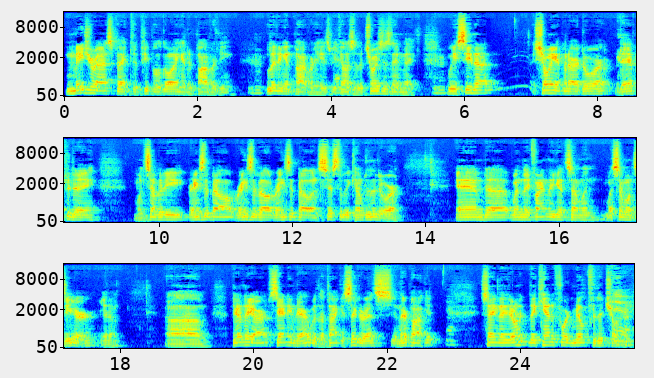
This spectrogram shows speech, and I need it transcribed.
major aspect of people going into poverty, mm-hmm. living in poverty, is because yeah. of the choices they make. Mm-hmm. We see that showing up at our door day after day when somebody rings the bell, rings the bell, rings the bell, insists that we come to the door. And uh, when they finally get someone, with someone's ear, you know, uh, there they are, standing there with a pack of cigarettes in their pocket, yeah. saying they don't, they can't afford milk for their children,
